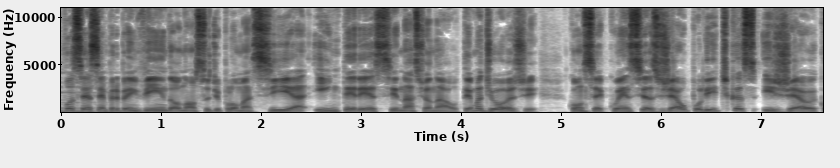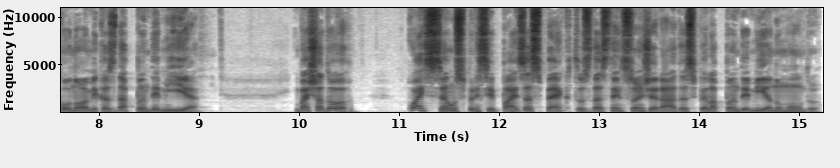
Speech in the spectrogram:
Você é sempre bem-vindo ao nosso Diplomacia e Interesse Nacional. Tema de hoje: Consequências geopolíticas e geoeconômicas da pandemia. Embaixador, quais são os principais aspectos das tensões geradas pela pandemia no mundo?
